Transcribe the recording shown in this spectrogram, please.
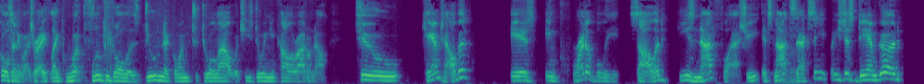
Goaltending anyways, right? Like what fluky goal is Dubnyk going to, to allow, which he's doing in Colorado now, to Cam Talbot is incredibly solid. He's not flashy. It's not mm-hmm. sexy, but he's just damn good.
